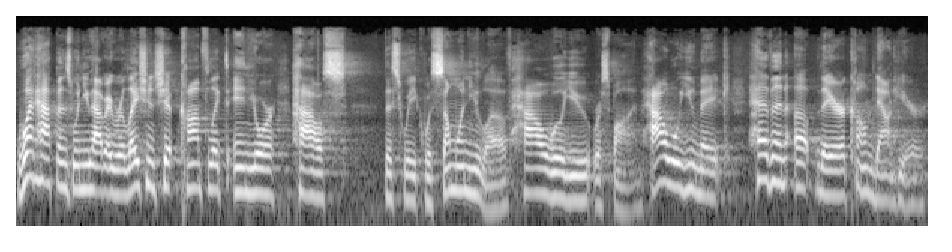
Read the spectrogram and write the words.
What happens when you have a relationship conflict in your house this week with someone you love? How will you respond? How will you make heaven up there come down here?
